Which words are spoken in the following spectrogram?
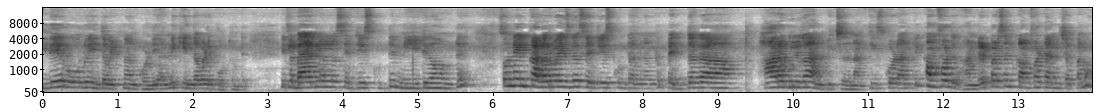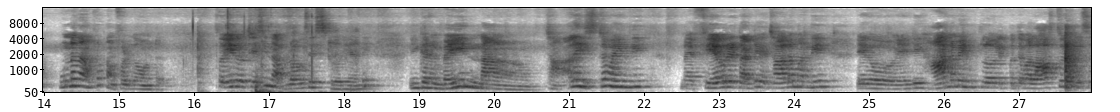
ఇదే రోలో ఇంత పెట్టినా అనుకోండి అన్నీ కింద పడిపోతుంటాయి. ఇట్లా బ్యాగ్లలో సెట్ చేసుకుంటే నీట్గా ఉంటాయి. సో నేను కలర్ వైజ్గా సెట్ చేసుకుంటాను కనుక పెద్దగా హారబుల్గా అనిపించదు నాకు తీసుకోవడానికి. కంఫర్ట్ హండ్రెడ్ పర్సెంట్ కంఫర్ట్ అని చెప్పను. ఉన్న దాంట్లో కంఫర్ట్గా ఉంటుంది. సో ఇది వచ్చేసి నా బ్లౌజెస్ స్టోరీ అండి. ఇంకా మెయిన్ నా చాలా ఇష్టమైంది. నా ఫేవరెట్ అంటే చాలామంది ఏదో ఏంటి ఆర్నమెంట్లో లేకపోతే వాళ్ళ ఆస్తులు చూసి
